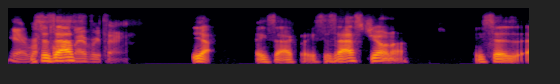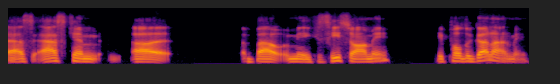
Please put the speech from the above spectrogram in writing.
Yeah, told him ask- everything. Yeah, exactly. He says, ask Jonah. He says, ask ask him uh, about me because he saw me. He pulled a gun on me.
